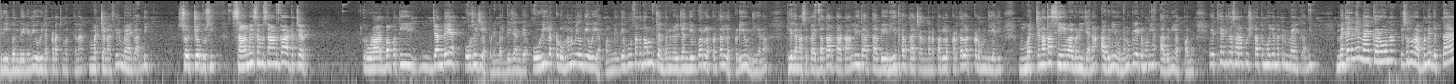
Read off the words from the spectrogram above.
ਗਰੀਬ ਬੰਦੇ ਨੇ ਵੀ ਉਹੀ ਲੱਕੜਾਂ ਚ ਮੱਤਣਾ, ਮੱਚਣਾ। ਫਿਰ ਮੈਂ ਕਾਦੀ ਸੋਚੋ ਤੁਸੀਂ, ਸਾਵੇਂ ਸ਼ਮਸ਼ਾਨ ਘਾਟ ਚ ਕਰੋੜਾਂ ਅਰਬਾਂ ਪਤੀ ਜਾਂਦੇ ਆ ਉਸੇ 'ਚ ਹੀ ਆਪਣੇ ਵਰਗੇ ਜਾਂਦੇ ਆ। ਉਹੀ ਲੱਕੜ ਉਹਨਾਂ ਨੂੰ ਮਿਲਦੀ ਆ, ਉਹੀ ਆਪਾਂ ਨੂੰ ਮਿਲਦੀ ਆ। ਹੋ ਸਕਦਾ ਉਹਨਾਂ ਨੂੰ ਚੰਦਨ ਮਿਲ ਜਾਂਦੀ ਹੋਵੇ ਪਰ ਲੱਕੜ ਤਾਂ ਲੱਕੜੀ ਹੁੰਦੀ ਆ ਨਾ। ਕਿਸੇ ਦਾ ਨਾ ਸਪੈਦਾ ਧਰਤਾ ਟਾਹਲੀ ਧਰਤਾ ਬੇਰੀ ਧਰਤਾ ਚੰਦਨ ਪਰ ਲੱਕੜ ਤਾਂ ਲੱਕੜ ਹੁੰਦੀ ਆ ਜੀ। ਮੱਚਣਾ ਤਾਂ ਸੇਮ ਅਗਨੀ ਜਾਂ ਨਾ। ਅਗਨੀ ਉਹਨਾਂ ਨੂੰ ਭੇਟ ਹੋਣੀ ਆ ਅਗਨੀ ਆਪਾਂ ਨੂੰ। ਇੱਥੇ ਆ ਕੇ ਤਾਂ ਸਾਰਾ ਕੁਝ ਖਤਮ ਹੋ ਜਾਂਦਾ ਫਿਰ ਮੈਂ ਕਾਦੀ ਮੈਂ ਤਾਂ ਕਹਿੰਦੀ ਹਾਂ, ਮੈਂ ਕਰੋ ਨਾ। ਜੇ ਤੁਹਾਨੂੰ ਰੱਬ ਨੇ ਦਿੱਤਾ ਹੈ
